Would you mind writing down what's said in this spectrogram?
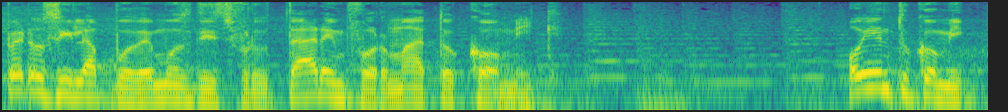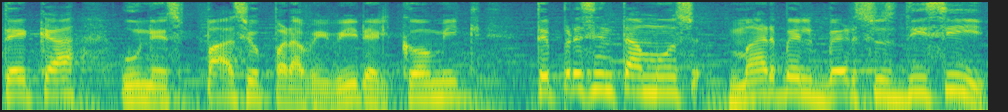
pero sí la podemos disfrutar en formato cómic. Hoy en tu Comicteca, un espacio para vivir el cómic, te presentamos Marvel vs. DC,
